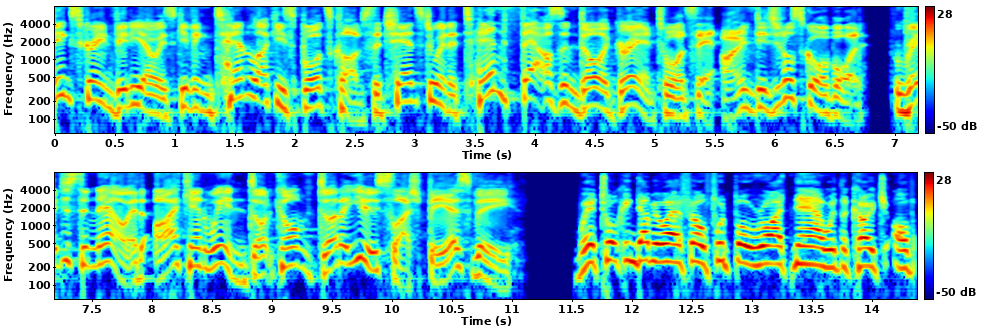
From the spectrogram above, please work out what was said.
Big Screen Video is giving 10 lucky sports clubs the chance to win a $10,000 grant towards their own digital scoreboard. Register now at iCanWin.com.au slash BSV. We're talking WAFL football right now with the coach of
